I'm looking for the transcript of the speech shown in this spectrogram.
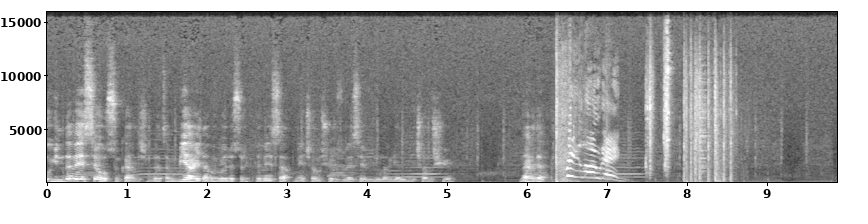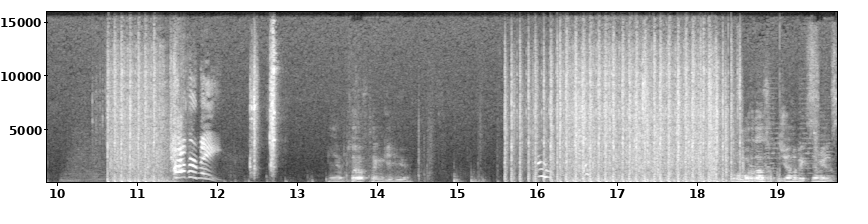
bugün de VS olsun kardeşim. Zaten bir ayda bu böyle sürekli VS atmaya çalışıyoruz. VS videoları gelmeye çalışıyor. Nerede? Reloading! Yine bu taraftan geliyor. Oradan zıplayacağını beklemiyordum.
